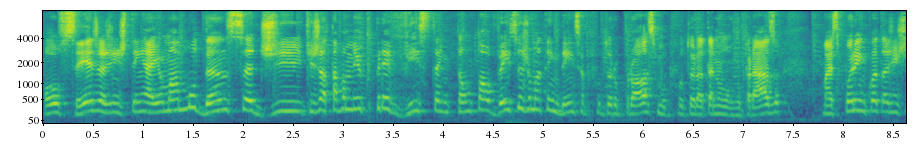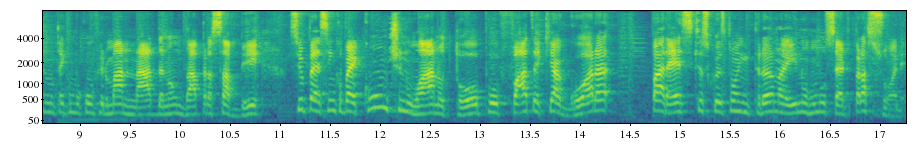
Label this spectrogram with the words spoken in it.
Ou seja, a gente tem aí uma mudança de que já estava meio que prevista, então talvez seja uma tendência para o futuro próximo, para o futuro até no longo prazo, mas por enquanto a gente não tem como confirmar nada, não dá para saber se o PS5 vai continuar no topo. O fato é que agora parece que as coisas estão entrando aí no rumo certo para a Sony.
